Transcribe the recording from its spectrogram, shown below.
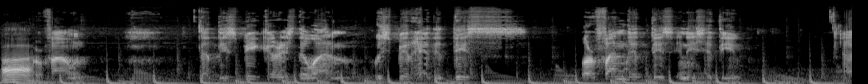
Ah, or found that the speaker is the one who spearheaded this or funded this initiative. I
